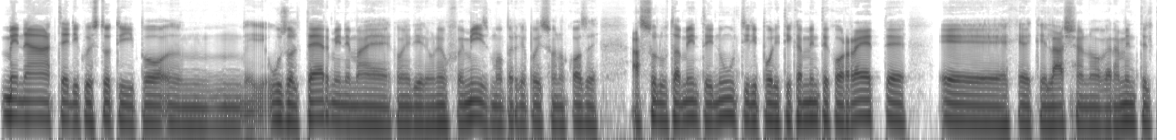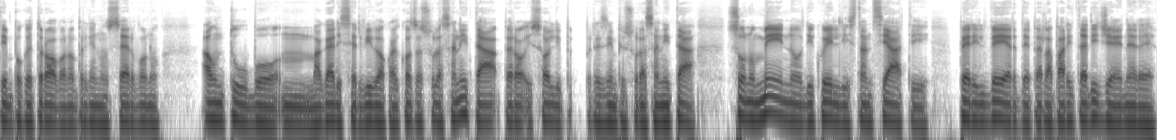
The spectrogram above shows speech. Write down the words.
menate di questo tipo, um, uso il termine ma è come dire un eufemismo perché poi sono cose assolutamente inutili, politicamente corrette e che, che lasciano veramente il tempo che trovano perché non servono a un tubo, mm, magari serviva qualcosa sulla sanità, però i soldi per esempio sulla sanità sono meno di quelli stanziati per il verde, per la parità di genere,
